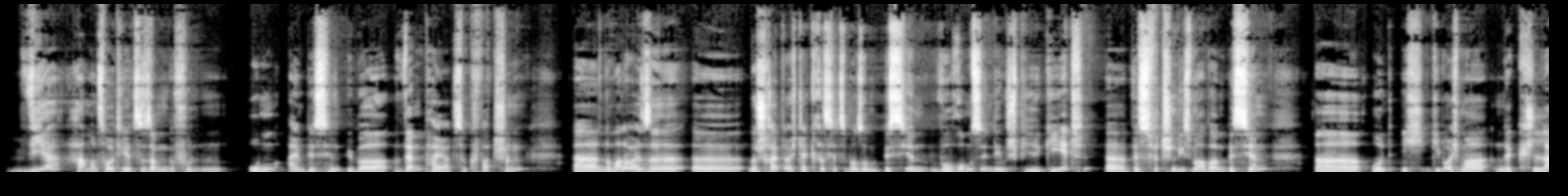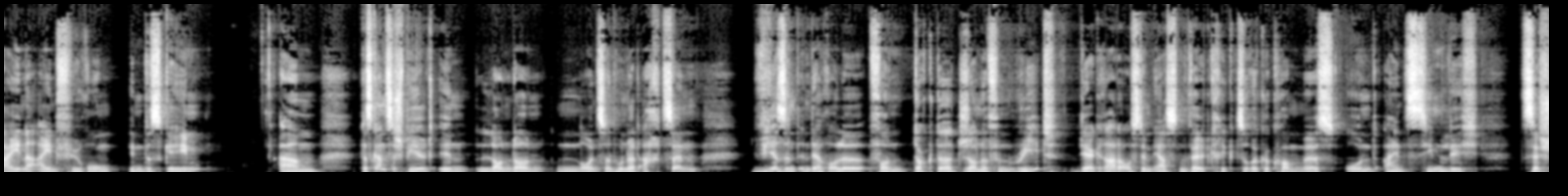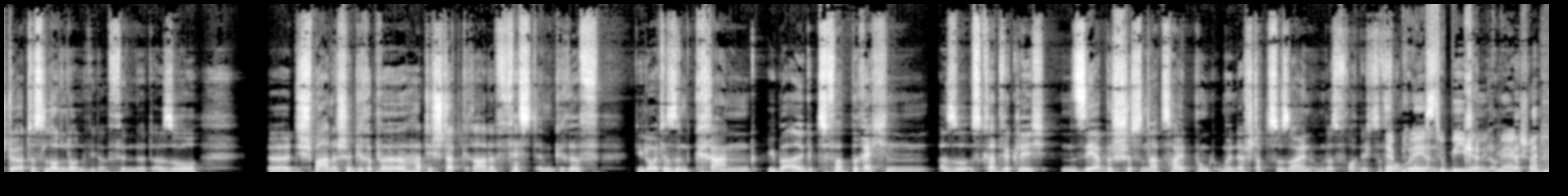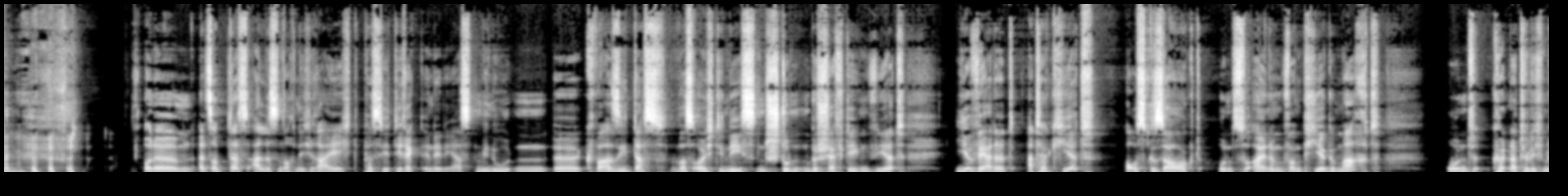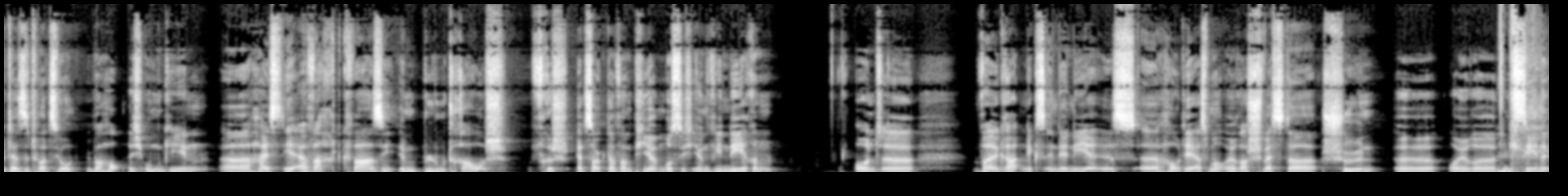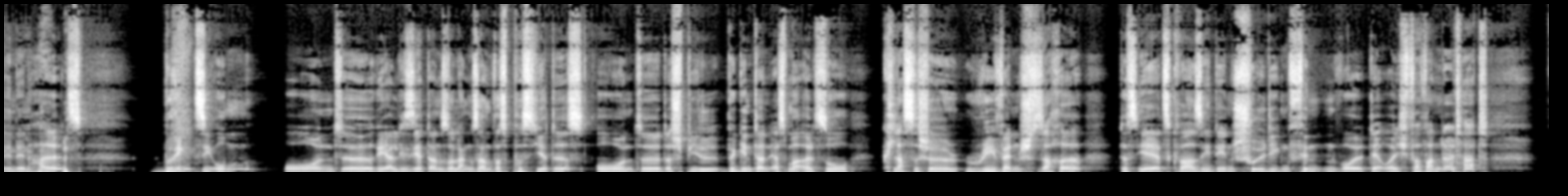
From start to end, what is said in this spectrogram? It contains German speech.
Wir haben uns heute hier zusammengefunden, um ein bisschen über Vampire zu quatschen. Äh, normalerweise äh, beschreibt euch der Chris jetzt immer so ein bisschen, worum es in dem Spiel geht. Äh, wir switchen diesmal aber ein bisschen. Äh, und ich gebe euch mal eine kleine Einführung in das Game. Ähm, das Ganze spielt in London 1918. Wir sind in der Rolle von Dr. Jonathan Reed, der gerade aus dem Ersten Weltkrieg zurückgekommen ist und ein ziemlich zerstörtes London wiederfindet. Also äh, die spanische Grippe hat die Stadt gerade fest im Griff die Leute sind krank, überall gibt's Verbrechen. Also ist gerade wirklich ein sehr beschissener Zeitpunkt, um in der Stadt zu sein, um das freundlich zu der formulieren. Place to be, genau. ich merke schon. Und ähm, als ob das alles noch nicht reicht, passiert direkt in den ersten Minuten äh, quasi das, was euch die nächsten Stunden beschäftigen wird. Ihr werdet attackiert, ausgesaugt und zu einem Vampir gemacht und könnt natürlich mit der Situation überhaupt nicht umgehen. Äh, heißt, ihr erwacht quasi im Blutrausch frisch erzeugter Vampir muss sich irgendwie nähren und äh, weil gerade nix in der Nähe ist, äh, haut ihr erstmal eurer Schwester schön äh, eure Zähne in den Hals, bringt sie um und äh, realisiert dann so langsam, was passiert ist. Und äh, das Spiel beginnt dann erstmal als so klassische Revenge-Sache, dass ihr jetzt quasi den Schuldigen finden wollt, der euch verwandelt hat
